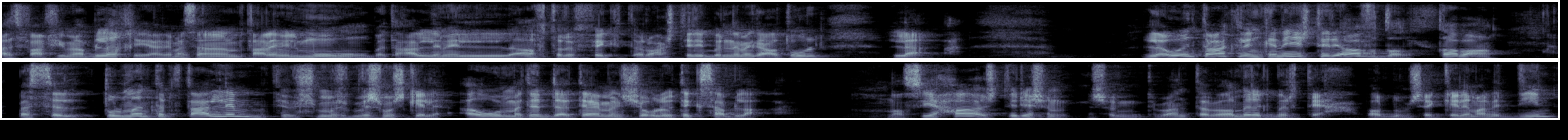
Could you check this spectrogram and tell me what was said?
أدفع فيه مبلغ يعني مثلا أنا بتعلم الموهو بتعلم ال After Effects أروح أشتري برنامج على طول؟ لا. لو أنت معاك الإمكانية اشتري أفضل طبعا بس طول ما أنت بتتعلم مش مش, مش مشكلة. أول ما تبدأ تعمل شغل وتكسب لا. نصيحة اشتري عشان عشان تبقى أنت ضميرك مرتاح. برضه مش هتكلم عن الدين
